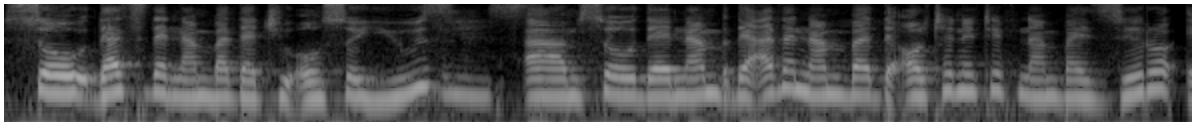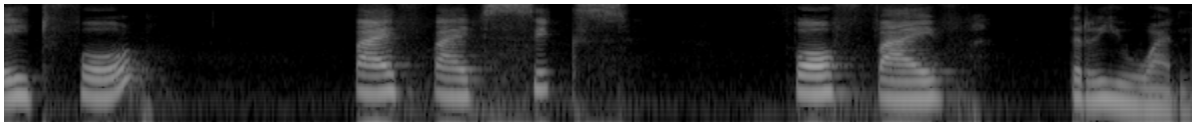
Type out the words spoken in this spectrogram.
So that's the number that you also use. Yes. Um, so the number, the other number, the alternative number is 084 556 4531.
